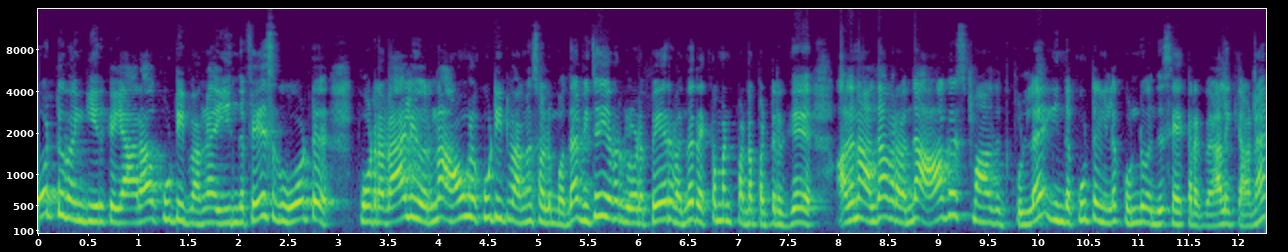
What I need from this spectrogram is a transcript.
ஓட்டு வங்கி இருக்க யாராவது கூட்டிட்டு வாங்க. இந்த ஃபேஸுக்கு ஓட்டு போடுற வேல்யூ இருந்தால் அவங்கள கூட்டிட்டு வாங்கன்னு சொல்லும்போது தான் விஜய் அவர்களோட பேர் வந்து ரெக்கமெண்ட் பண்ணப்பட்டிருக்கு. அதனால தான் அவரை வந்து ஆகஸ்ட் மாதத்துக்குள்ளே இந்த கூட்டணியில் கொண்டு வந்து சேர்க்குற வேலைக்கான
